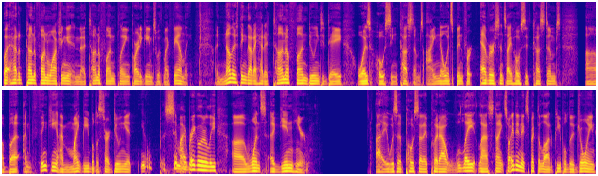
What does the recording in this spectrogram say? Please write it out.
but had a ton of fun watching it and a ton of fun playing party games with my family. Another thing that I had a ton of fun doing today was hosting customs. I know it's been forever since I hosted customs. Uh, but I'm thinking I might be able to start doing it, you know, semi regularly uh, once again here. Uh, it was a post that I put out late last night, so I didn't expect a lot of people to join,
